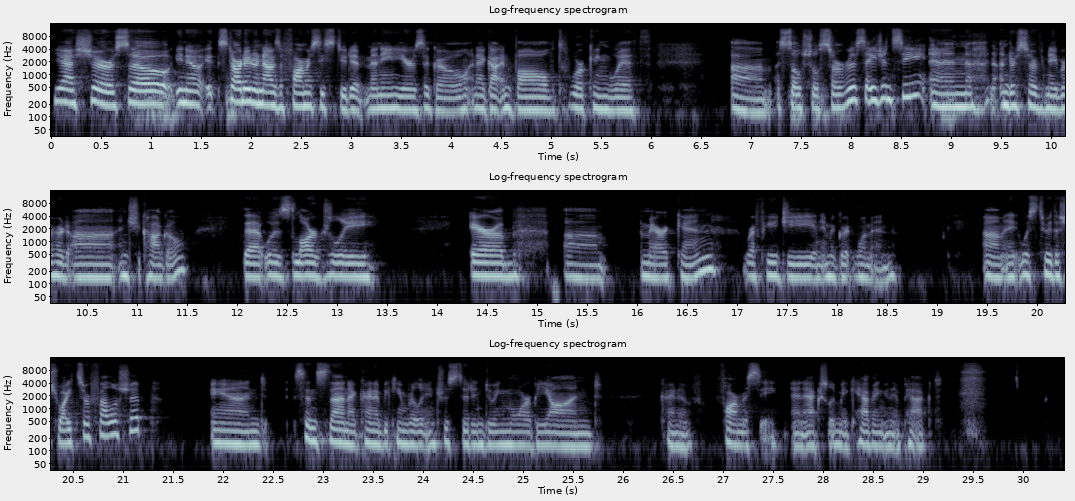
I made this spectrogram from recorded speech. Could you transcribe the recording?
Yeah, sure. So, you know, it started when I was a pharmacy student many years ago, and I got involved working with um, a social service agency in an underserved neighborhood uh, in Chicago that was largely Arab um, American refugee and immigrant women. Um, and it was through the Schweitzer Fellowship. And since then, I kind of became really interested in doing more beyond kind of pharmacy and actually make having an impact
